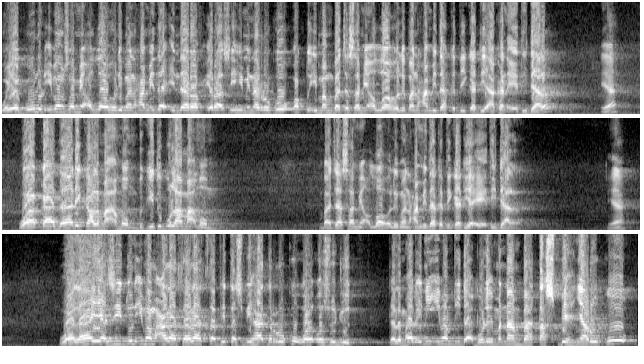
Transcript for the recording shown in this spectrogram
Wa yaqulul imam sami Allahu liman hamidah inda raf'i ra'sihi minar ruku. Waktu imam baca sami Allahu liman hamidah ketika dia akan i'tidal ya. Wa kadzalikal ma'mum begitu pula makmum. Baca sami Allahu liman hamidah ketika dia i'tidal. Ya. Wala yazidul imam ala thalath fi tasbihat ruku wa, sujud. Dalam hal ini imam tidak boleh menambah tasbihnya ruku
